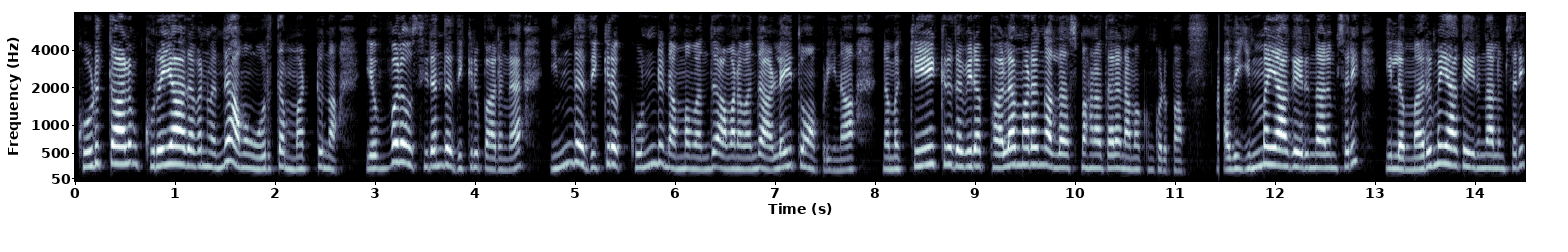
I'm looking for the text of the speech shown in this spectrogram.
கொடுத்தாலும் குறையாதவன் வந்து அவன் ஒருத்தன் மட்டும்தான். எவ்வளவு சிறந்த திக்ரு பாருங்கள் இந்த திக்கரை கொண்டு நம்ம வந்து அவனை வந்து அழைத்தோம் அப்படின்னா நம்ம கேட்குறத விட பல மடங்கு அல்லாஹ் ஸ்மஹானத்தால் நமக்கும் கொடுப்பான். அது இம்மையாக இருந்தாலும் சரி இல்லை மறுமையாக இருந்தாலும் சரி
